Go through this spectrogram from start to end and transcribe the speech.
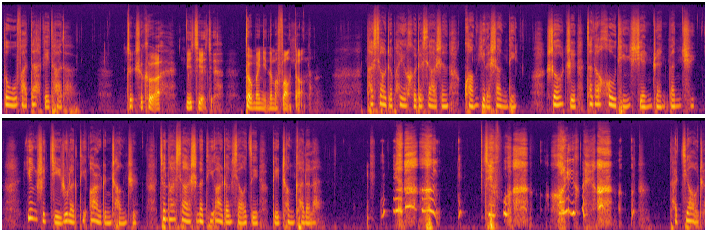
都无法带给他的。真是可爱，你姐姐都没你那么放荡呢。他笑着配合着下身狂野的上顶，手指在他后庭旋转弯曲，硬是挤入了第二根长指，将他下身的第二张小嘴给撑开了来。姐夫，好厉害呀！他叫着，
